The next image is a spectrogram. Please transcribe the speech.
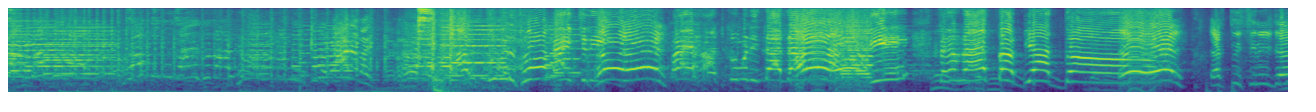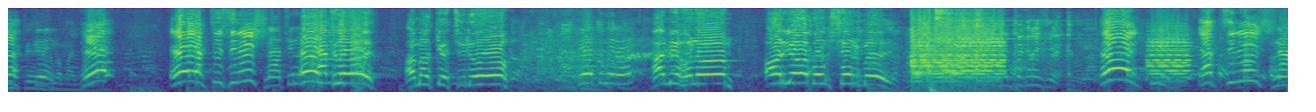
না! আমাকে চিনো। কে তুমি রে? আমি হলাম আর্য বংশের মেয়ে। এই এক চিনিস? না।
